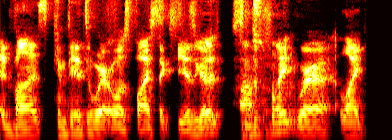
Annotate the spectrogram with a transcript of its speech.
advanced compared to where it was five, six years ago. To awesome. the point where, like,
